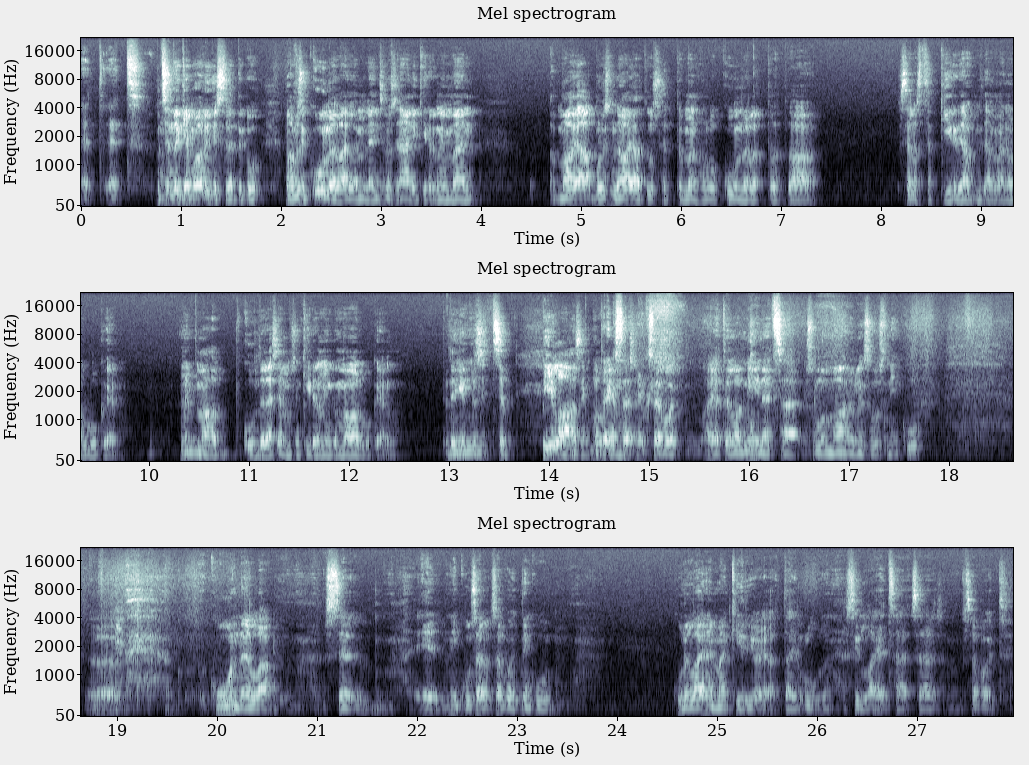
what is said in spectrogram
että et, Mutta sen takia mä olinkin silleen, että kun mä halusin kuunnella eläminen ensimmäisen äänikirjan, niin mä en... Mä aja, mulla oli sellainen ajatus, että mä en halua kuunnella tota, sellaista kirjaa, mitä mä en ole lukenut. Mm. Että mä kuuntelen semmoisen kirjan, minkä mä oon lukenut. Jotenkin, Niin. että sit se pilaa sen mutta kokemuksen. eikö sä voi ajatella niin, että sä, sulla on mahdollisuus niinku, ö, kuunnella se, e, niinku, sä, sä voit niinku, kuunnella enemmän kirjoja tai sillä lailla, että sä, sä, sä voit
